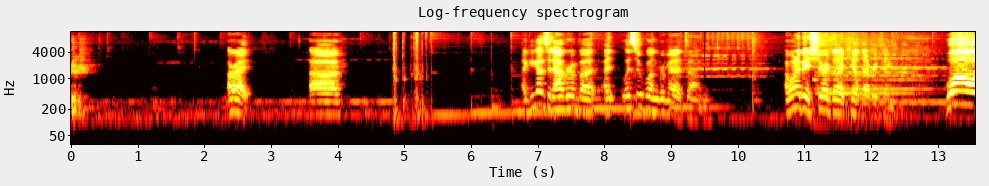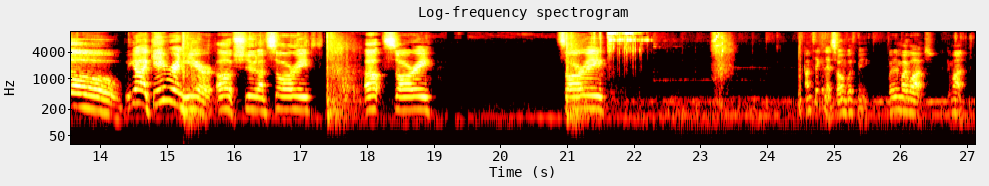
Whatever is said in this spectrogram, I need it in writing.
Alright. Uh I can go to that room, but I, let's do one room at a time. I want to be sure that I killed everything. Whoa! We got a gamer in here! Oh shoot, I'm sorry. Oh, sorry. Sorry. I'm taking this home with me. Put it in my watch. Come on.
